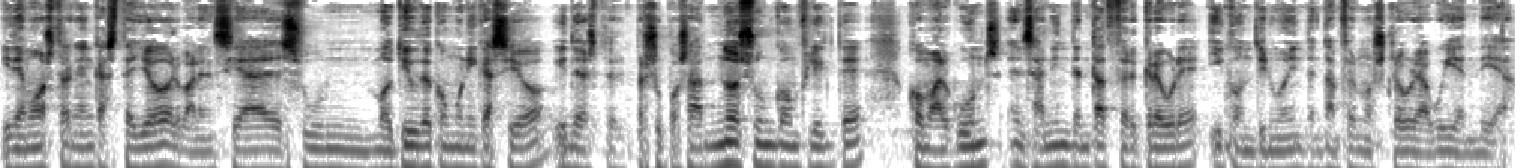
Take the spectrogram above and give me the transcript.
i demostra que en Castelló el valencià és un motiu de comunicació i des del pressuposat no és un conflicte com alguns ens han intentat fer creure i continuen intentant fer-nos creure avui en dia.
